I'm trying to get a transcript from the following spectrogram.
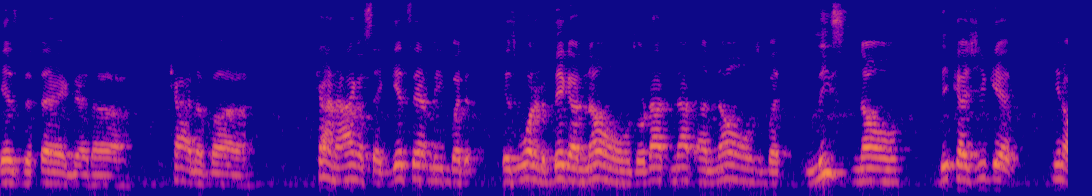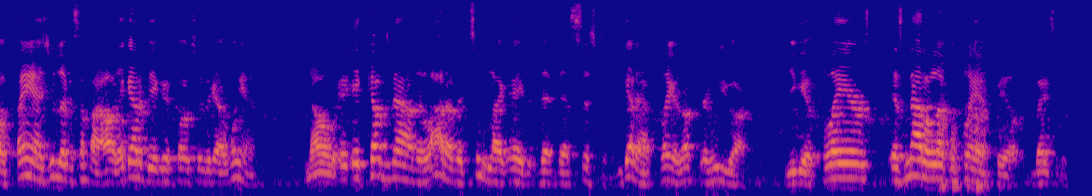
is the thing that uh, kind of uh, kind of I ain't gonna say gets at me, but is one of the big unknowns, or not not unknowns, but least known because you get you know fans. You look at somebody, oh, they got to be a good coach because they got wins. No, it, it comes down to a lot of it too. Like, hey, that, that system. You got to have players. I don't care who you are. You get players. It's not a level playing field, basically.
